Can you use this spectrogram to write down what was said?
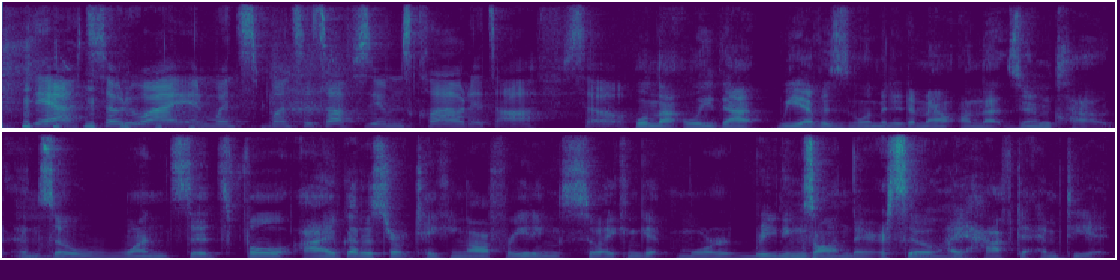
yeah, so do I. And once once it's off Zoom's cloud, it's off. So Well, not only that, we have a limited amount on that Zoom cloud. And mm-hmm. so once it's full, I've got to start taking off readings so I can get more readings on there. So I mm-hmm. have to empty it.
